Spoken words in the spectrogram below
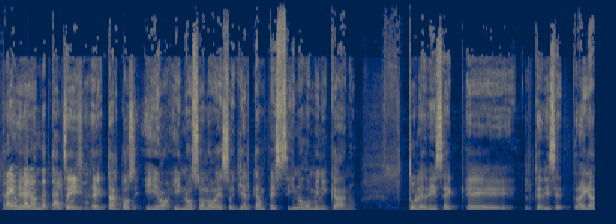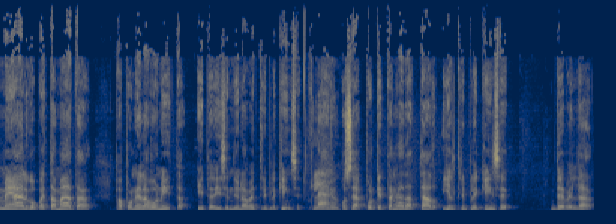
Trae un eh, galón de tal cosa. Eh, tal cosa. Y no, y no solo eso, ya el campesino dominicano, tú le dices, te dice, tráigame algo para esta mata, para ponerla bonita, y te dicen de una vez triple 15. Claro. O sea, porque están adaptados. Y el triple 15, de verdad,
